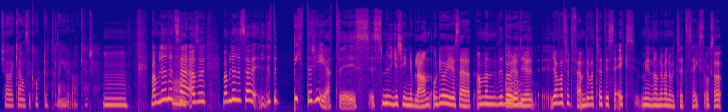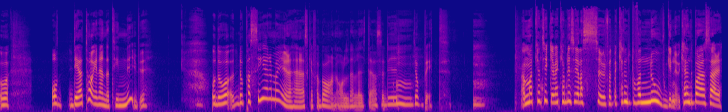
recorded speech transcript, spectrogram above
köra cancerkortet längre idag kanske. Mm. Man blir lite Mm. så här, alltså, man blir lite så här, lite bitterhet smyger sig in ibland. Och då är det så här att ja, men vi började ju, jag var 35, du var 36, min andra vän var 36 också. Och, och det har tagit ända till nu. Och då, då passerar man ju det här att skaffa barn-åldern lite. Alltså det är Mm. jobbigt. Ja, man kan tycka, man kan bli så jävla sur för att kan det inte bara vara nog nu? Kan det inte bara så här,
